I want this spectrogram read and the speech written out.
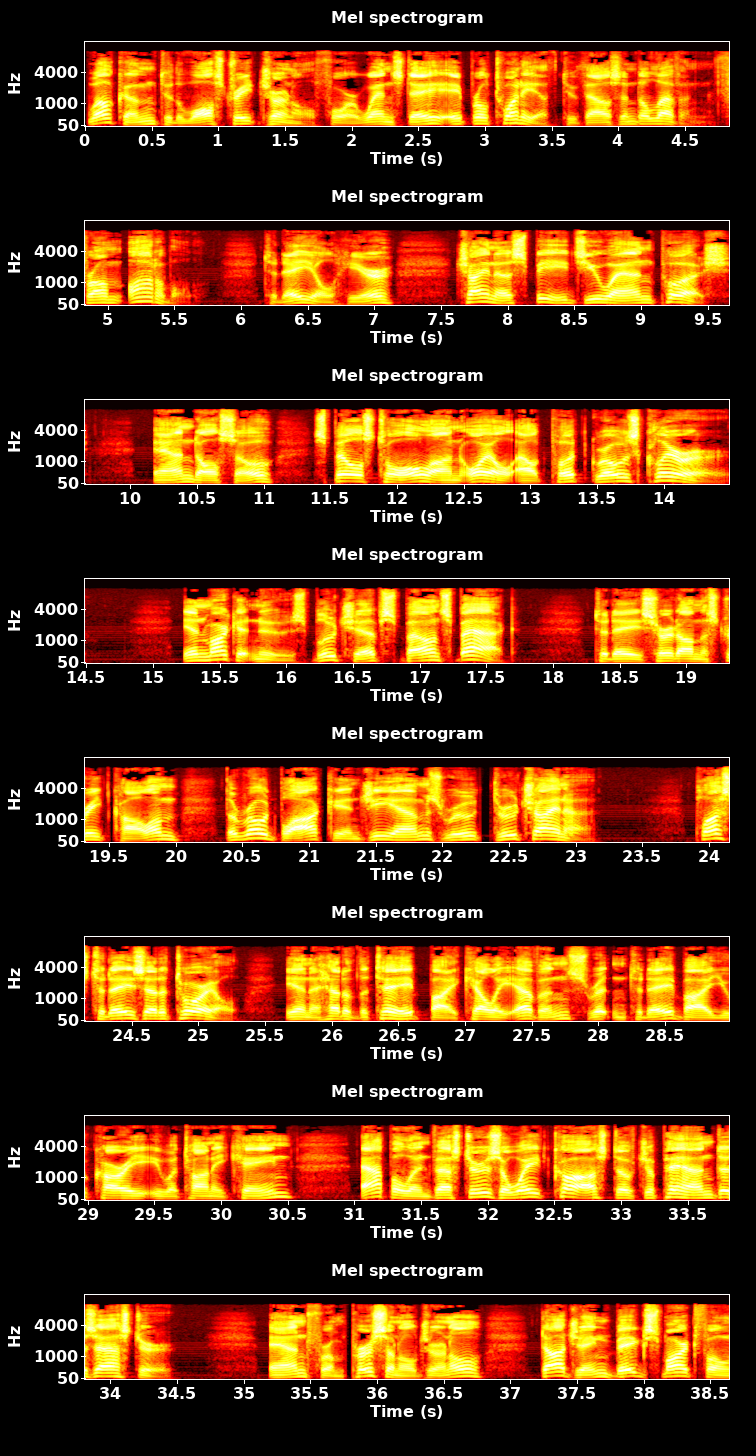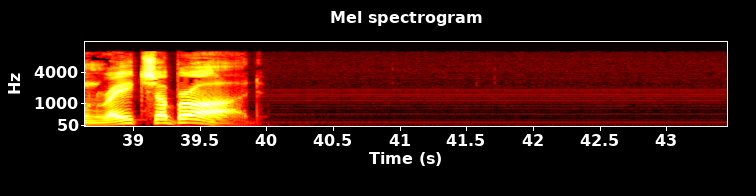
Welcome to the Wall Street Journal for Wednesday, April 20th, 2011, from Audible. Today you'll hear China speeds yuan push, and also spills toll on oil output grows clearer. In market news, blue chips bounce back. Today's Heard on the Street column, the roadblock in GM's route through China. Plus today's editorial in Ahead of the Tape by Kelly Evans, written today by Yukari Iwatani Kane, Apple investors await cost of Japan disaster. And from Personal Journal, dodging big smartphone rates abroad.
